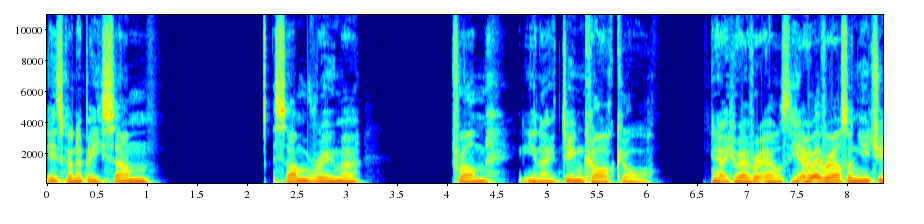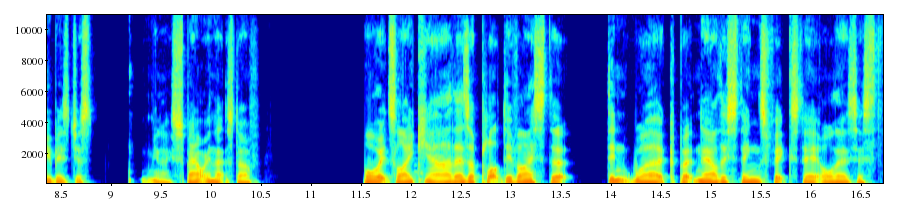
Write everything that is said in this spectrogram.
is going to be some some rumor from you know Doomcock or you know whoever else whoever else on YouTube is just you know spouting that stuff, or it's like yeah, there's a plot device that didn't work, but now this thing's fixed it, or there's this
